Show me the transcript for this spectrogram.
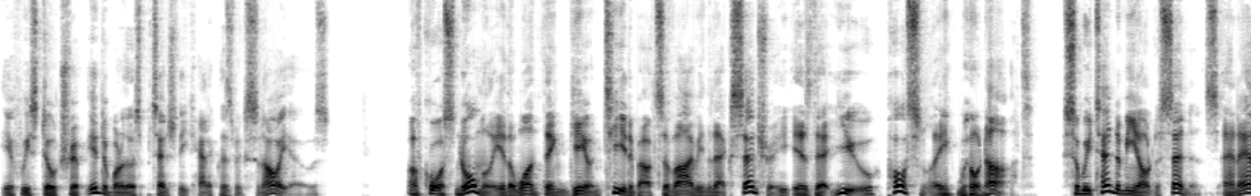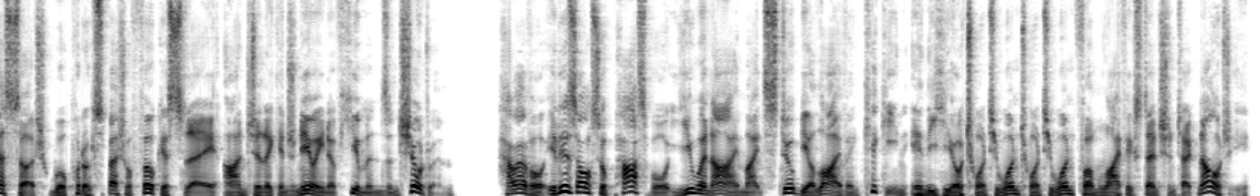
if we still trip into one of those potentially cataclysmic scenarios. Of course, normally the one thing guaranteed about surviving the next century is that you, personally, will not. So we tend to mean our descendants, and as such, we'll put a special focus today on genetic engineering of humans and children, However, it is also possible you and I might still be alive and kicking in the year 2121 from life extension technology,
